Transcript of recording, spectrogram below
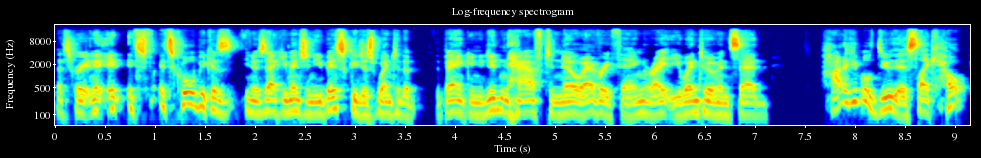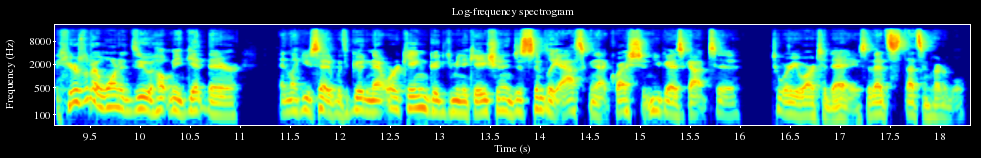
that's great. And it, it, it's it's cool because you know Zac, you mentioned you basically just went to the, the bank and you didn't have to know everything, right? You went to him and said, "How do people do this? Like, help. Here's what I want to do. Help me get there." And like you said, with good networking, good communication, and just simply asking that question, you guys got to to where you are today. So that's that's incredible.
